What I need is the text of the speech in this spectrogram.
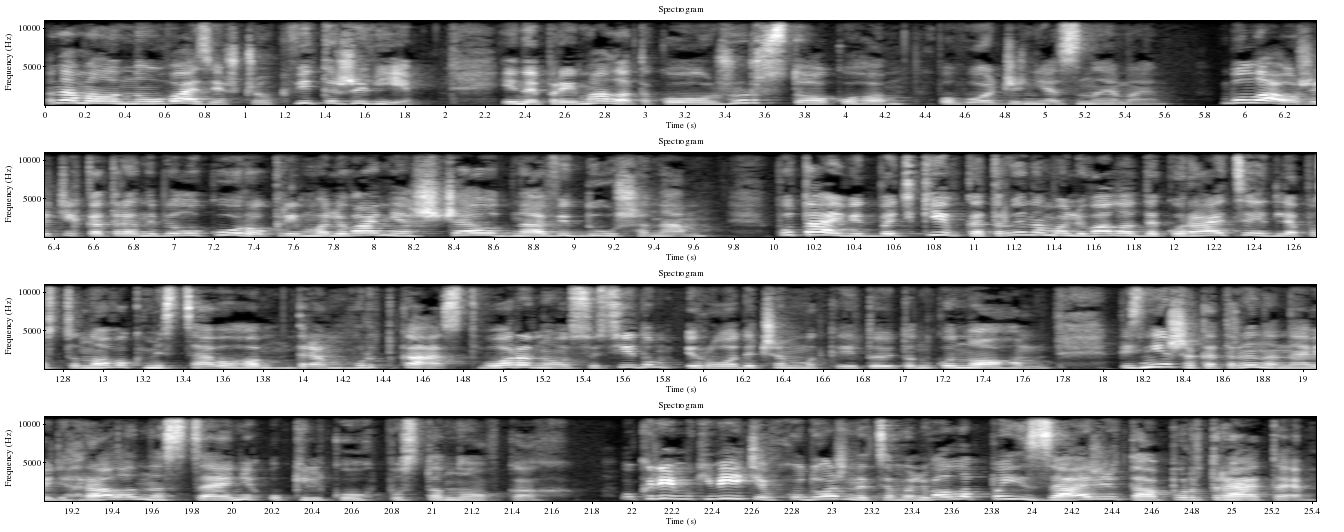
Вона мала на увазі, що квіти живі, і не приймала такого жорстокого поводження з ними. Була у житті Катерини Білокур, окрім малювання, ще одна віддушина. Потай від батьків Катерина малювала декорації для постановок місцевого драмгуртка, створеного сусідом і родичем Микитою Тонконогом. Пізніше Катерина навіть грала на сцені у кількох постановках. Окрім квітів, художниця малювала пейзажі та портрети.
